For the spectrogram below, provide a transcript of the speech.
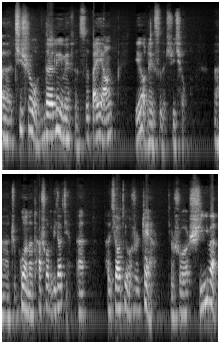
呃，其实我们的另一位粉丝白羊也有类似的需求，嗯，只不过呢，他说的比较简单，他的要求是这样，就是说十一万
